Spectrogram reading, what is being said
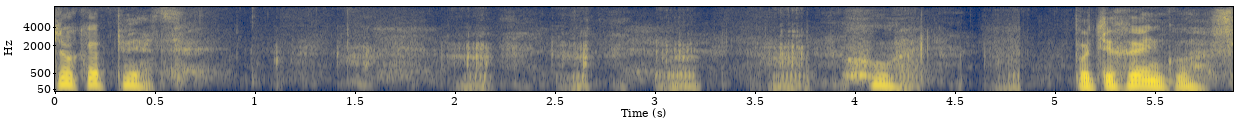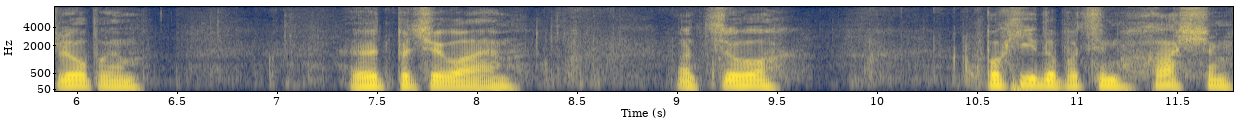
То капець. Фу. Потихеньку шльопаємо, відпочиваємо. От цього похіду по цим хащам.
